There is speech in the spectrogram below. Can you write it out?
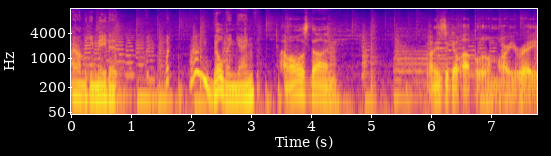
I don't think he made it. What, what what are you building, gang? I'm almost done. It needs to go up a little more. You're right.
